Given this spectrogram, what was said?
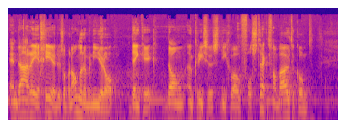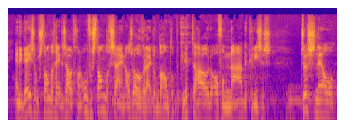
En daar reageer je dus op een andere manier op denk ik, dan een crisis die gewoon volstrekt van buiten komt. En in deze omstandigheden zou het gewoon onverstandig zijn als overheid om de hand op de knip te houden of om na de crisis te snel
